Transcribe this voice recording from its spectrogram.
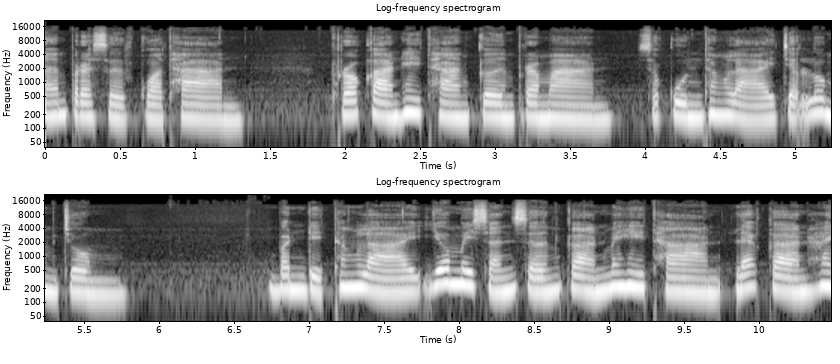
นั้นประเสริฐกว่าทาน เพราะการให้ทานเกินประมาณ สกุลทั้งหลายจะล่มจม บัณฑิตทั้งหลายย่อมไม่สรรเสริญการไม่ให้ทานและการให้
